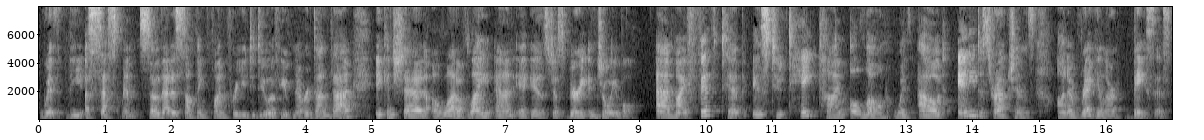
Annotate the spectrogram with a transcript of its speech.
with the assessment. So that is something fun for you to do if you've never done that. It can shed a lot of light and it is just very enjoyable. And my fifth tip is to take time alone without any distractions on a regular basis.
